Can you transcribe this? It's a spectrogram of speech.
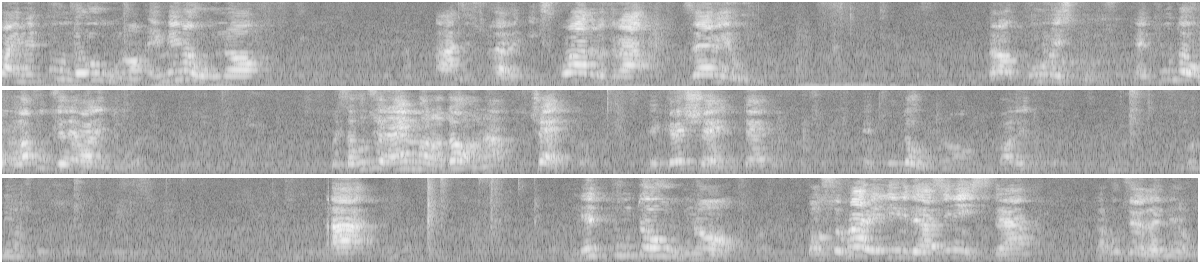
poi nel punto 1 e meno 1 anzi scusate x quadro tra 0 e 1 però 1 escluso. Nel punto 1 la funzione vale 2 questa funzione è monotona? certo è crescente nel punto 1 vale 2 continua su ah, nel punto 1 posso fare il limite della sinistra? la funzione del meno 1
